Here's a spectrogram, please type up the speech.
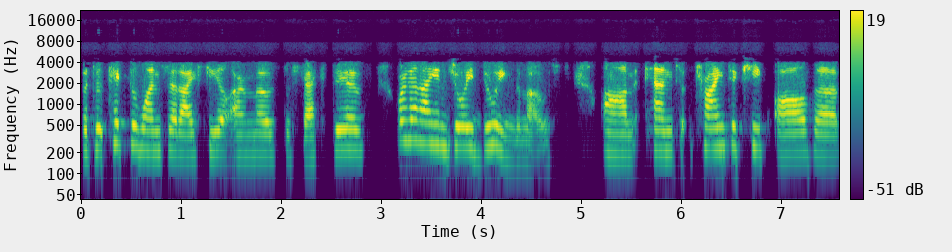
but to pick the ones that I feel are most effective or that I enjoy doing the most. Um, and trying to keep all the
